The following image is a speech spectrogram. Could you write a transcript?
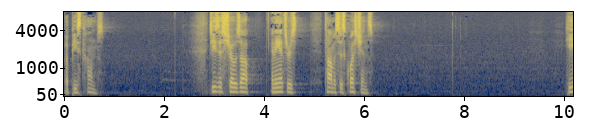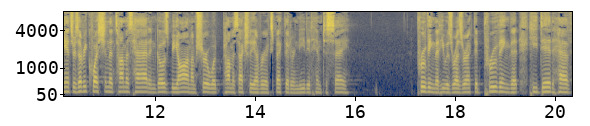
But peace comes. Jesus shows up and answers Thomas's questions. He answers every question that Thomas had and goes beyond, I'm sure, what Thomas actually ever expected or needed him to say. Proving that he was resurrected, proving that he did have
